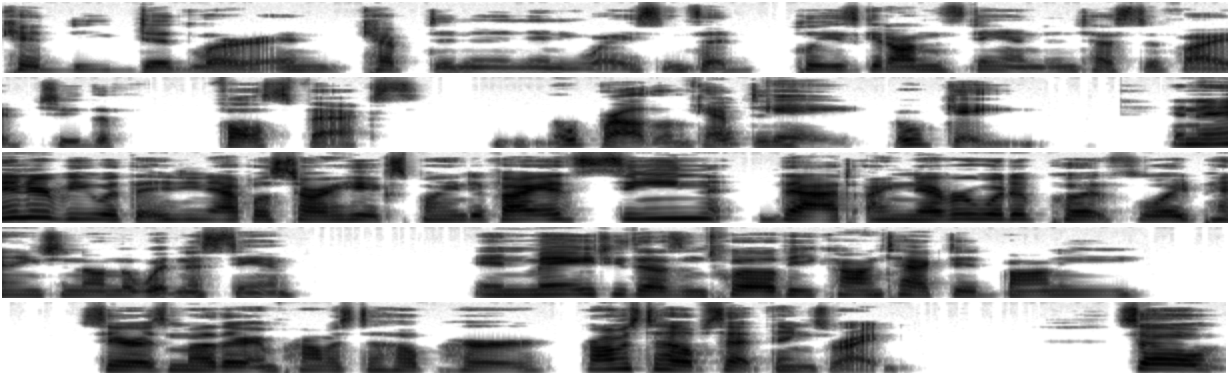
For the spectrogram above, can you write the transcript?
kiddy diddler and kept it in anyways and said, please get on the stand and testify to the false facts. No problem, Captain. Okay. Okay. In an interview with the Indianapolis Star, he explained, If I had seen that, I never would have put Floyd Pennington on the witness stand. In May 2012, he contacted Bonnie, Sarah's mother, and promised to help her, promised to help set things right. So,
